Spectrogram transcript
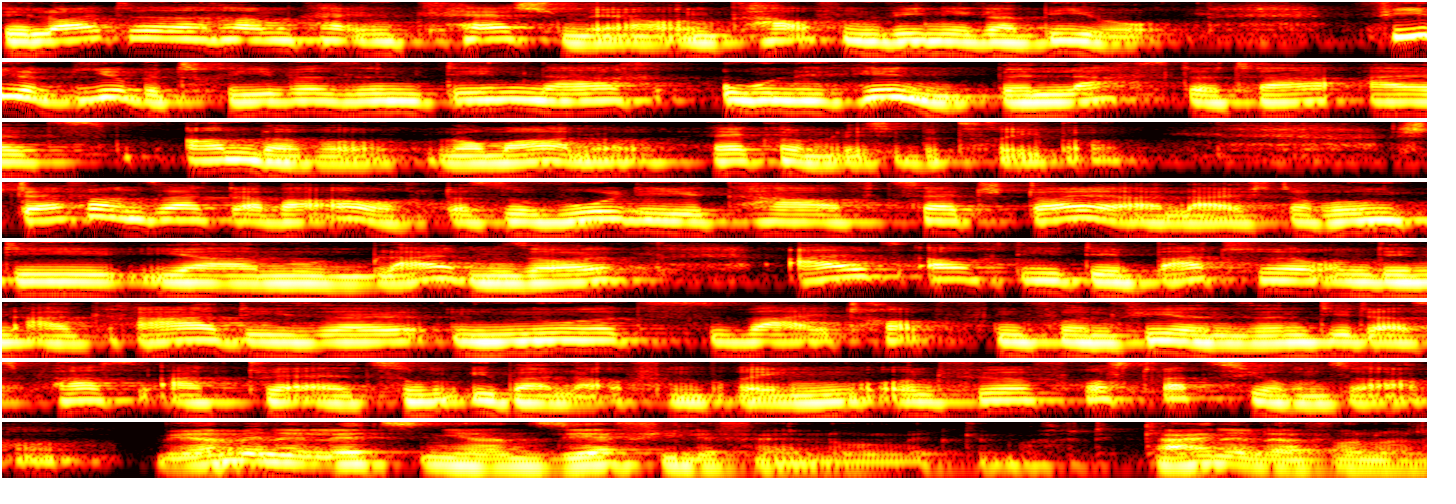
Die Leute haben keinen Cash mehr und kaufen weniger Bio. Viele Biobetriebe sind demnach ohnehin belasteter als andere, normale, herkömmliche Betriebe. Stefan sagt aber auch, dass sowohl die Kfz-Steuererleichterung, die ja nun bleiben soll, als auch die Debatte um den Agrardiesel nur zwei Tropfen von vielen sind, die das Fass aktuell zum Überlaufen bringen und für Frustration sorgen. Wir haben in den letzten Jahren sehr viele Veränderungen mitgemacht. Keine davon hat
